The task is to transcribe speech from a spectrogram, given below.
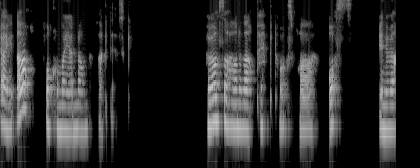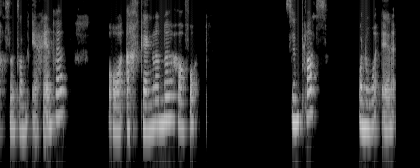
guider får komme gjennom, faktisk. Før så har det vært peptalks fra oss, universet sånn i helhet, og erkeenglene har fått sin plass. Og nå er det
